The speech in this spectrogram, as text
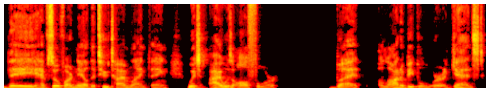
They have so far nailed the two timeline thing, which I was all for, but a lot of people were against.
